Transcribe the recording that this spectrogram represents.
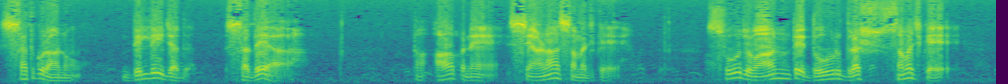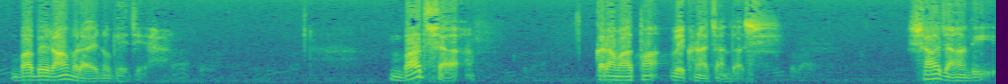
ਸਤਗੁਰਾਂ ਨੂੰ ਦਿੱਲੀ ਜਦ ਸਦਿਆ, ਤਾਂ ਆਪ ਨੇ ਸਿਆਣਾ ਸਮਝ ਕੇ, ਸੂਝਵਾਨ ਤੇ ਦੂਰ ਦ੍ਰਿਸ਼ ਸਮਝ ਕੇ ਬਾਬੇ ਰਾਮ ਰਾਏ ਨੂੰ ਭੇਜਿਆ। ਬਾਦਸ਼ਾਹ ਕਰਾਮਾਤਾਂ ਵੇਖਣਾ ਚਾਹੁੰਦਾ ਸੀ। ਸ਼ਾਹਜਹਾਂ ਦੀ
